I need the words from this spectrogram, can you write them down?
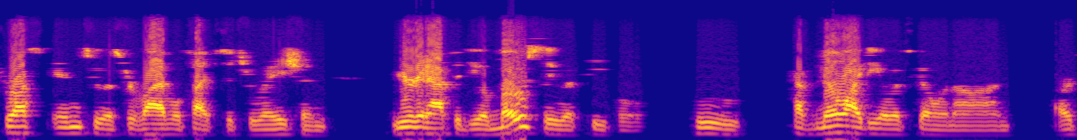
thrust into a survival type situation, you're gonna have to deal mostly with people who have no idea what's going on, are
